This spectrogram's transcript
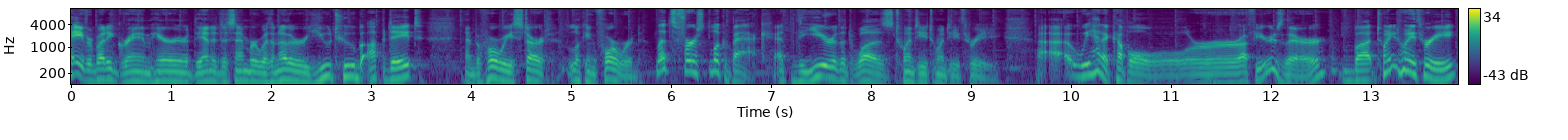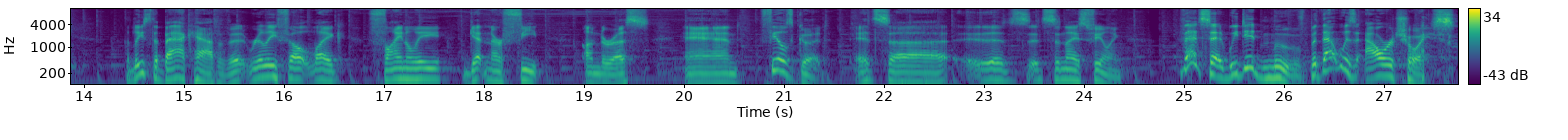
Hey everybody, Graham here at the end of December with another YouTube update. And before we start looking forward, let's first look back at the year that was 2023. Uh, we had a couple rough years there, but 2023, at least the back half of it, really felt like finally getting our feet under us and feels good. It's uh, it's it's a nice feeling. That said, we did move, but that was our choice,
